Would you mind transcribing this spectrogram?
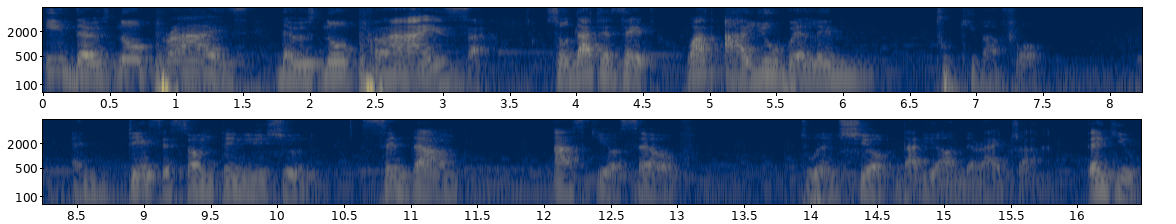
If there is no prize, there is no prize. So that is it. What are you willing to give up for? And this is something you should sit down ask yourself to ensure that you are on the right track. Thank you.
